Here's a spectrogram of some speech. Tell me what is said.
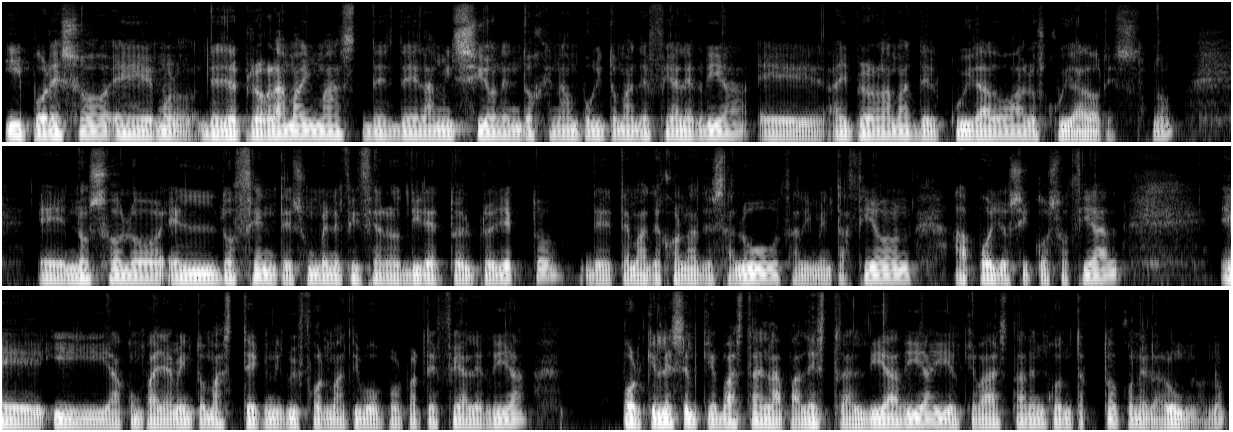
Y por eso, eh, bueno, desde el programa hay más, desde la misión endógena un poquito más de fe y alegría, eh, hay programas del cuidado a los cuidadores, ¿no? Eh, no solo el docente es un beneficiario directo del proyecto, de temas de jornadas de salud, alimentación, apoyo psicosocial eh, y acompañamiento más técnico y formativo por parte de Fe Alegría, porque él es el que va a estar en la palestra el día a día y el que va a estar en contacto con el alumno. ¿no?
